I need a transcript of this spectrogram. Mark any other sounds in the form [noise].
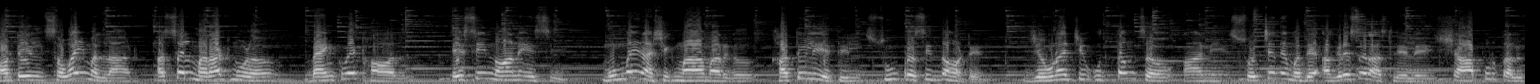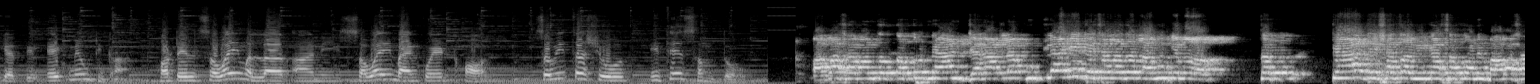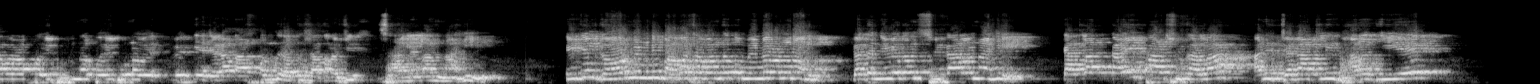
Hotel Sawai Malhar अस्सल मराठमोळं banquet hall AC non AC Mumbai Nashik महामार्ग खातुली येथील सुप्रसिद्ध हॉटेल. जेवणाची उत्तम चव आणि स्वच्छतेमध्ये अग्रेसर असलेले शहापूर तालुक्यातील एकमेव ठिकाण. हॉटेल सवाई मल्हार आणि सवाई बँकवेट हॉल चवीचा शोध इथे संपतो. बाबासाहेबांचं तत्वज्ञान जगातल्या कुठल्याही देशाला जर लागू केलं तर त्या देशाचा विकासाचा आणि बाबासाहेबांना परिपूर्ण परिपूर्ण व्यक्ती जगात आजपर्यंत अर्थशास्त्राची झालेला नाही. येथील गव्हर्नमेंटने बाबासाहेबांचा तो मेमोरंडम किंवा ते निवेदन स्वीकारलं नाही? त्यातला काही पार्ट स्वीकारला आणि जगातली भारतीय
